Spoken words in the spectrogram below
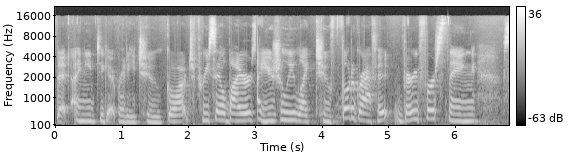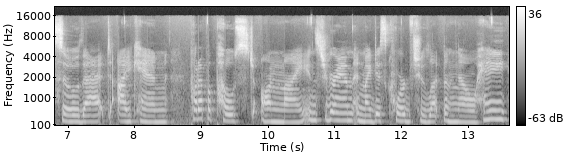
that I need to get ready to go out to pre-sale buyers. I usually like to photograph it very first thing so that I can put up a post on my Instagram and my Discord to let them know, hey,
